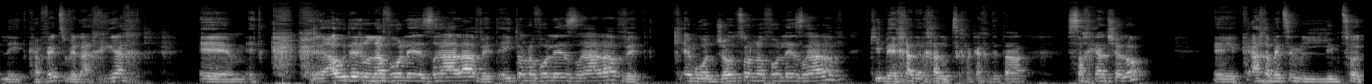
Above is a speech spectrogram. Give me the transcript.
להתכווץ ולהכריח את קראודר לבוא לעזרה עליו, ואת אייטון לבוא לעזרה עליו, ואת קמרון ג'ונסון לבוא לעזרה עליו, כי באחד על אחד הוא צריך לקחת את השחקן שלו. אה, ככה בעצם למצוא את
